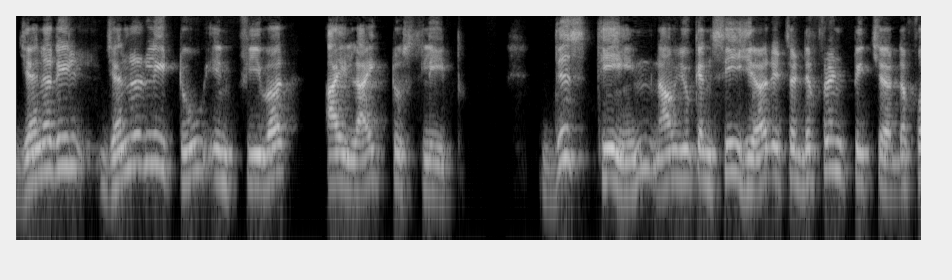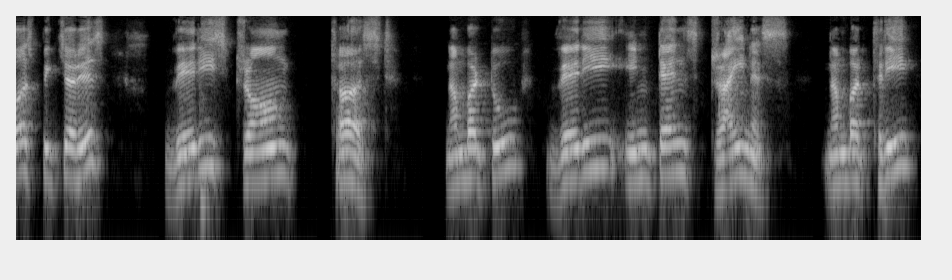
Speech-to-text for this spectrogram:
Generally, generally too, in fever, I like to sleep this theme, now you can see here, it's a different picture. The first picture is very strong thirst. Number two, very intense dryness. Number three,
